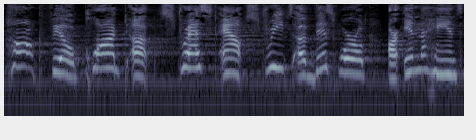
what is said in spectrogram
honk-filled, clogged up, stressed out streets of this world are in the hands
